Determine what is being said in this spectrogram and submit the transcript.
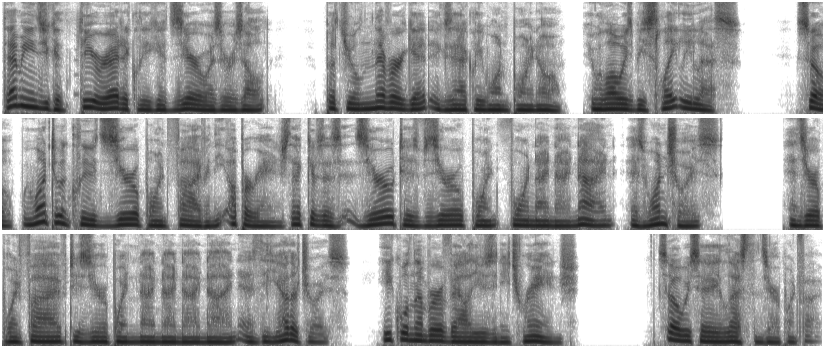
That means you could theoretically get 0 as a result, but you'll never get exactly 1.0. It will always be slightly less. So we want to include 0.5 in the upper range. That gives us 0 to 0.4999 as one choice, and 0.5 to 0.9999 as the other choice. Equal number of values in each range. So we say less than 0.5.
